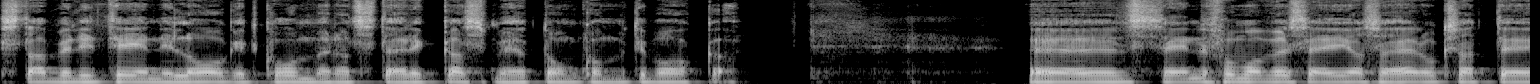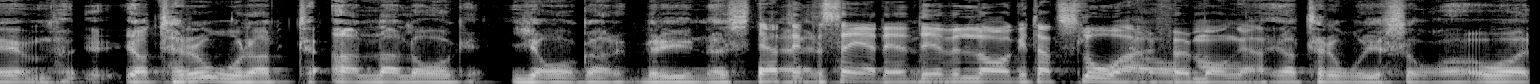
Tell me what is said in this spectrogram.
stabiliteten i laget kommer att stärkas med att de kommer tillbaka. Eh, sen får man väl säga så här också att det, jag tror att alla lag jagar Brynäs. Jag tänkte säga det. Det är väl laget att slå här för många. Jag tror ju så. Och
